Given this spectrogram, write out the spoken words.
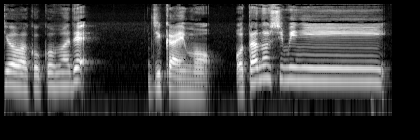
今日はここまで。次回もお楽しみに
